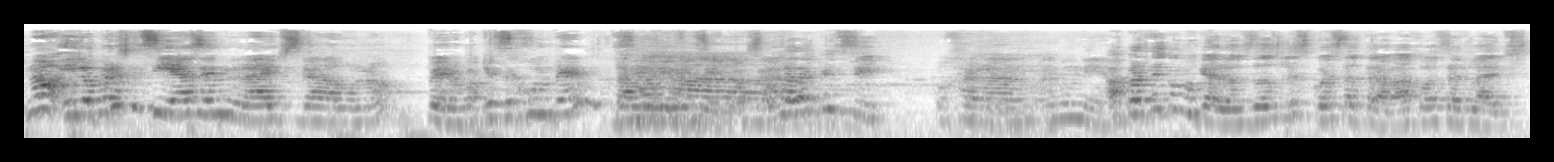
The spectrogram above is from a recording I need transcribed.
No, y lo peor es que sí hacen lives cada uno, pero para que se junten está muy difícil, o sea, Ojalá que sí. ojalá algún día. Aparte, como que a los dos les cuesta trabajo hacer lives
